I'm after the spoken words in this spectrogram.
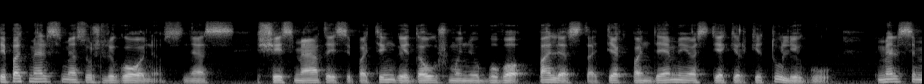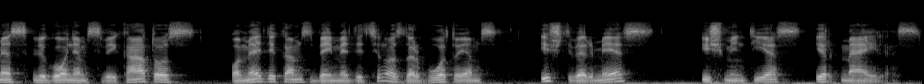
Taip pat melsimės už ligonius, nes šiais metais ypatingai daug žmonių buvo paliesta tiek pandemijos, tiek ir kitų lygų. Melsimės ligonėms sveikatos, o medikams bei medicinos darbuotojams ištvermės, išminties ir meilės.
